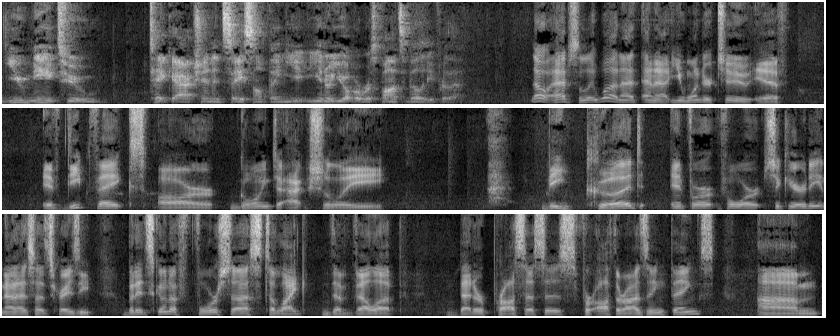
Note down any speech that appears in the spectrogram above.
you need to take action and say something. You, you know, you have a responsibility for that. No, absolutely. Well, and, I, and I, you wonder too if if deep fakes are going to actually be good and for for security. And that's that's crazy, but it's going to force us to like develop better processes for authorizing things. Um,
